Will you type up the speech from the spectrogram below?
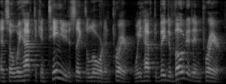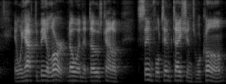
and so we have to continue to seek the Lord in prayer. We have to be devoted in prayer. And we have to be alert, knowing that those kind of sinful temptations will come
